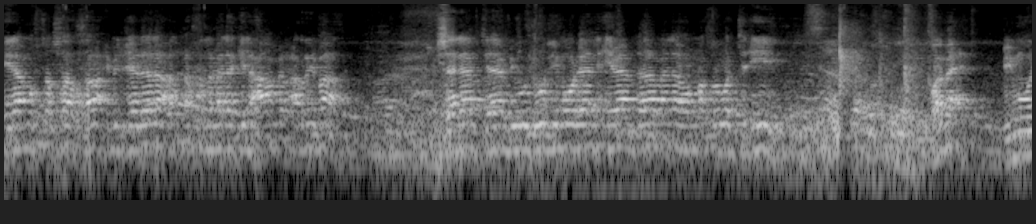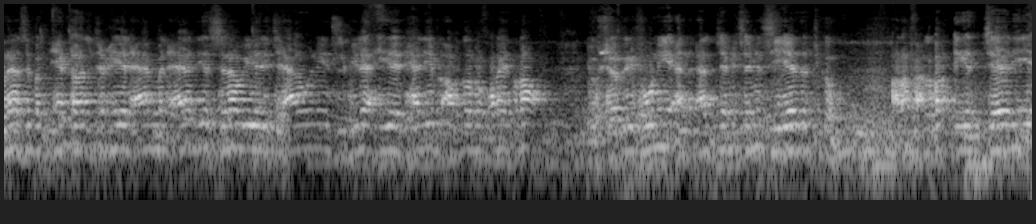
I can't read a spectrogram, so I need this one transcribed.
إلى مستشار صاحب الجلالة القصر الملكي العامر الرباط. سلام تام بوجود مولانا الإمام دام له النصر والتأييد. وبعد. بمناسبة انعقاد الجمعية العامة العادية السنوية لتعاونية الفلاحية الحليب الأفضل بالقنيطرة يشرفني أن ألتمس من سيادتكم رفع البرقية التالية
